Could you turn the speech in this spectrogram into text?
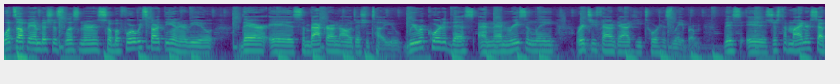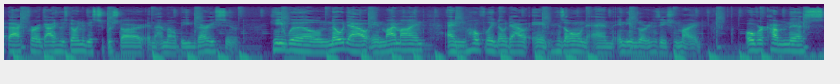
What's up, ambitious listeners? So, before we start the interview, there is some background knowledge I should tell you. We recorded this, and then recently, Richie found out he tore his labrum. This is just a minor setback for a guy who's going to be a superstar in the MLB very soon. He will, no doubt, in my mind, and hopefully, no doubt, in his own and the Indians organization mind, overcome this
